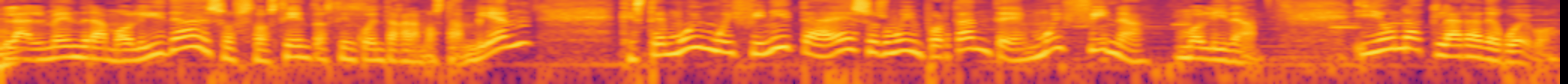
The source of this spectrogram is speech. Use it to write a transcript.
la almendra molida, esos 250 gramos también, que esté muy, muy finita, ¿eh? eso es muy importante, muy fina molida, y una clara de huevo.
